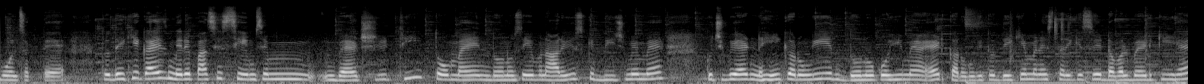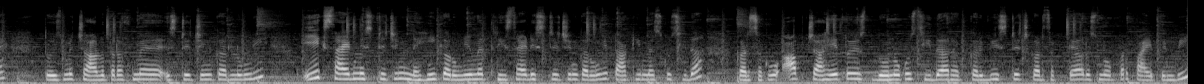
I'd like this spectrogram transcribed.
बोल सकते हैं। तो देखिए गाइज़ मेरे पास ये सेम सेम बेडशीट थी तो मैं इन दोनों से ये बना रही हूँ। इसके बीच में मैं कुछ भी ऐड नहीं करूँगी, इन दोनों को ही मैं ऐड करूँगी। तो देखिए मैंने इस तरीके से डबल बेड की है तो इसमें चारों तरफ़ मैं स्टिचिंग कर लूँगी। एक साइड में स्टिचिंग नहीं करूँगी, मैं थ्री साइड स्टिचिंग करूँगी ताकि मैं इसको सीधा कर सकूँ। आप चाहे तो इस दोनों को सीधा रख कर भी स्टिच कर सकते हैं और उसमें ऊपर पाइपिंग भी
